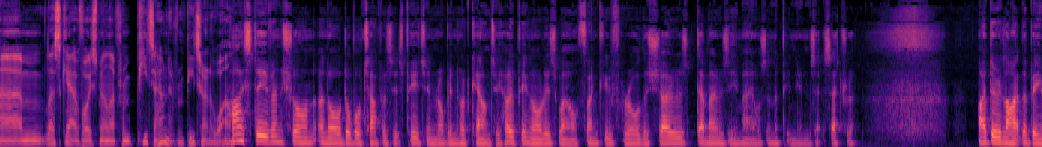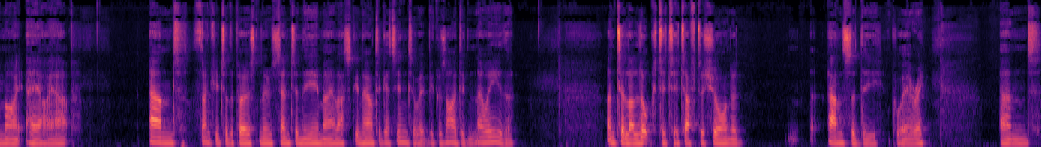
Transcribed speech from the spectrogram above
Um, let's get a voicemail now from Peter. I haven't heard from Peter in a while. Hi, Steven, Shaun, and all double tappers. It's Peter in Robin Hood County. Hoping all is well. Thank you for all the shows, demos, emails, and opinions, etc. I do like the Be My AI app. And thank you to the person who sent in the email asking how to get into it because I didn't know either. Until I looked at it after Shaun had answered the query and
